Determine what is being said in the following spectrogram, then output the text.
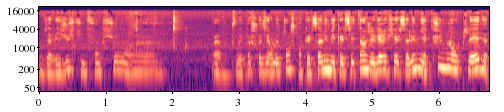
Vous avez juste une fonction voilà, vous ne pouvez pas choisir le temps, je crois qu'elle s'allume et qu'elle s'éteint. J'ai vérifié, elle s'allume, il n'y a qu'une lampe LED.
